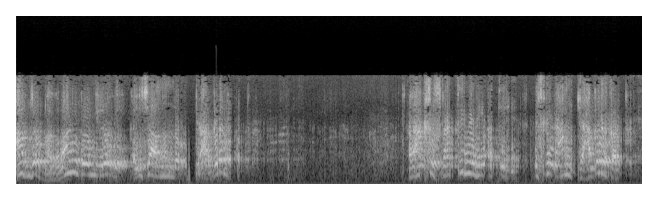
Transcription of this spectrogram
आप जब भगवान को मिलोगे, कैसा आनंद हो जागरण राक्षस रात्रि में भी आते हैं, इसलिए राम जागरण करते हैं।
